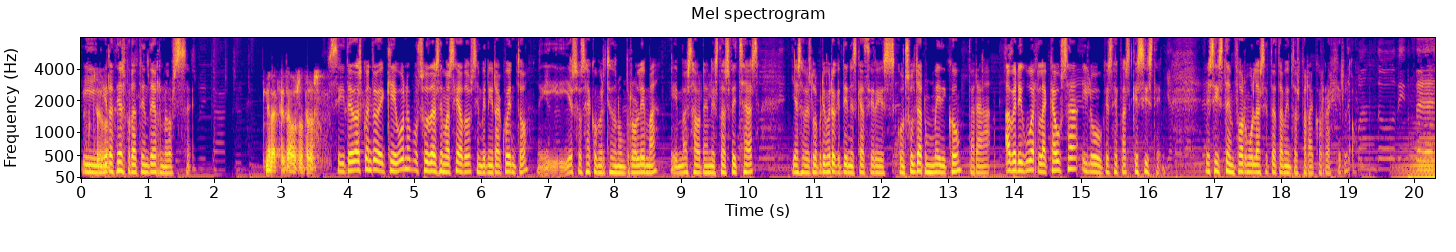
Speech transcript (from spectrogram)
y gracias por atendernos. Gracias a vosotros. Si te das cuenta de que, bueno, pues sudas demasiado sin venir a cuento y eso se ha convertido en un problema, y más ahora en estas fechas, ya sabes, lo primero que tienes que hacer es consultar a un médico para averiguar la causa y luego que sepas que existen. Existen fórmulas y tratamientos para corregirlo. Dice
